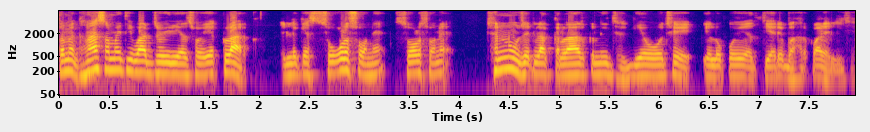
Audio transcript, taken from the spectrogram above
તમે ઘણા સમયથી વાત જોઈ રહ્યા છો, એ ક્લાર્ક એટલે કે સોળસો ને સોળસો ને છન્નું જેટલા ક્લાર્કની જગ્યાઓ છે એ લોકોએ અત્યારે બહાર પાડેલી છે.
